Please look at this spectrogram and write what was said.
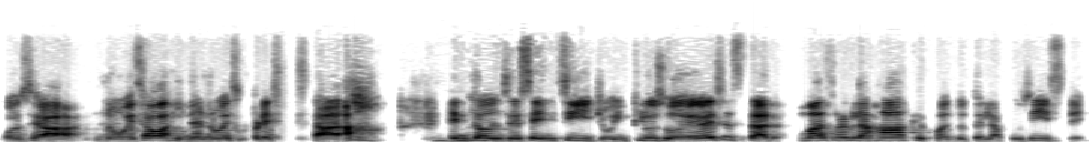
O sea, no, esa vagina no es prestada. Entonces, sencillo, incluso debes estar más relajada que cuando te la pusiste.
